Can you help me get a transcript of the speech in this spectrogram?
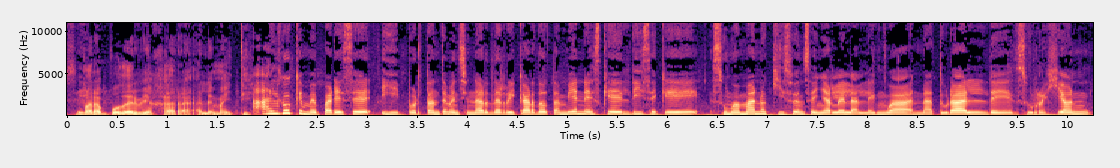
Sí. para poder viajar a- al MIT. Algo que me parece importante mencionar de Ricardo también es que él dice que su mamá no quiso enseñarle la lengua natural de su región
